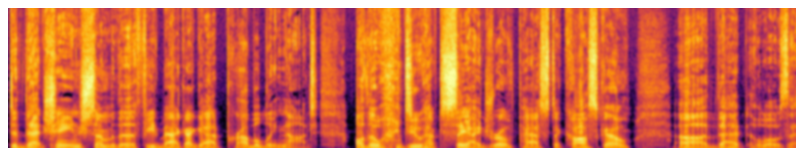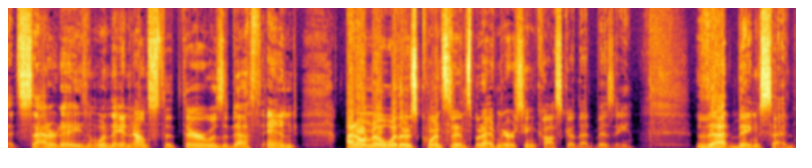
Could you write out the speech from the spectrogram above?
did that change some of the feedback I got? Probably not. Although I do have to say, I drove past a Costco uh, that, what was that, Saturday when they announced that there was a death. And I don't know whether it's coincidence, but I've never seen Costco that busy. That being said,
